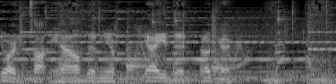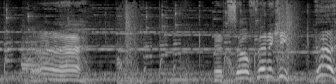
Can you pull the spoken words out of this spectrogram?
You already taught me how, didn't you? Yeah, you did. Okay. Uh, it's so finicky. Uh,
